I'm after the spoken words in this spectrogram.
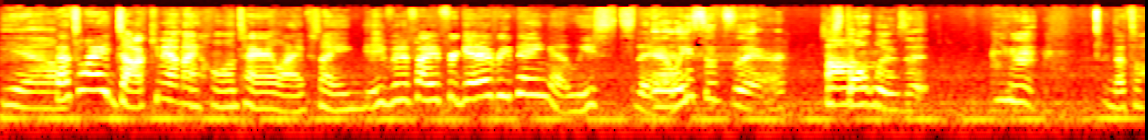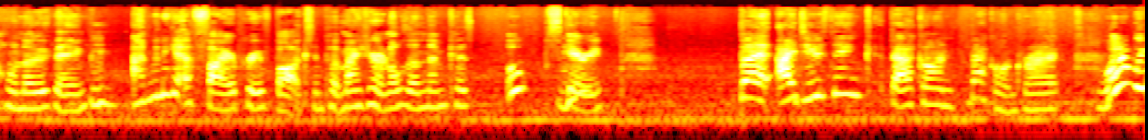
yeah. That's why I document my whole entire life. So I, even if I forget everything, at least it's there. At least it's there. Just Um, don't lose it. That's a whole nother thing. I'm gonna get a fireproof box and put my journals in them because oh, scary. But I do think back on back on track What are we?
